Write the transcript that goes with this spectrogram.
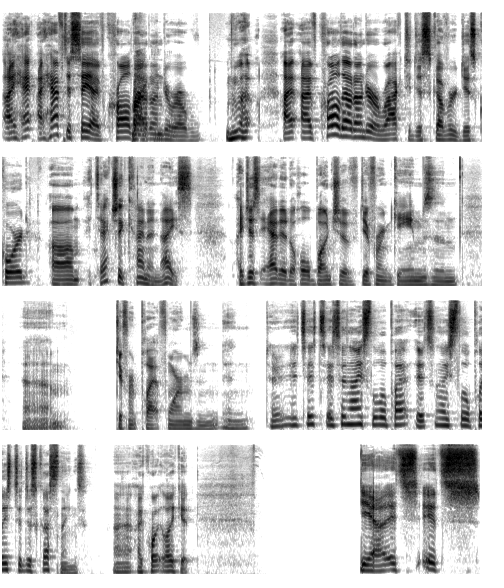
I ha- I have to say I've crawled My out under a I, I've crawled out under a rock to discover Discord. Um, it's actually kind of nice. I just added a whole bunch of different games and um, different platforms, and, and it's it's it's a nice little pla- it's a nice little place to discuss things. Uh, I quite like it. Yeah, it's it's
